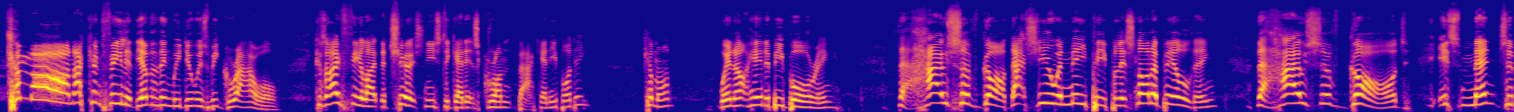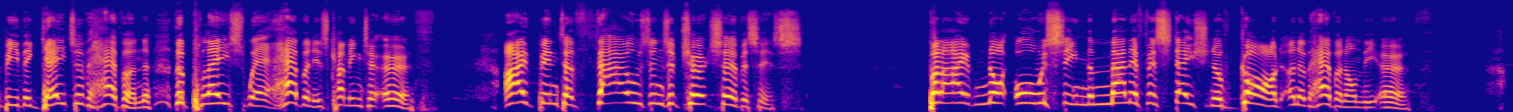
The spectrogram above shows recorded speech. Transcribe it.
Come on, I can feel it. The other thing we do is we growl. Because I feel like the church needs to get its grunt back. Anybody? Come on. We're not here to be boring. The house of God, that's you and me, people. It's not a building. The house of God is meant to be the gate of heaven, the place where heaven is coming to earth. I've been to thousands of church services, but I have not always seen the manifestation of God and of heaven on the earth.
